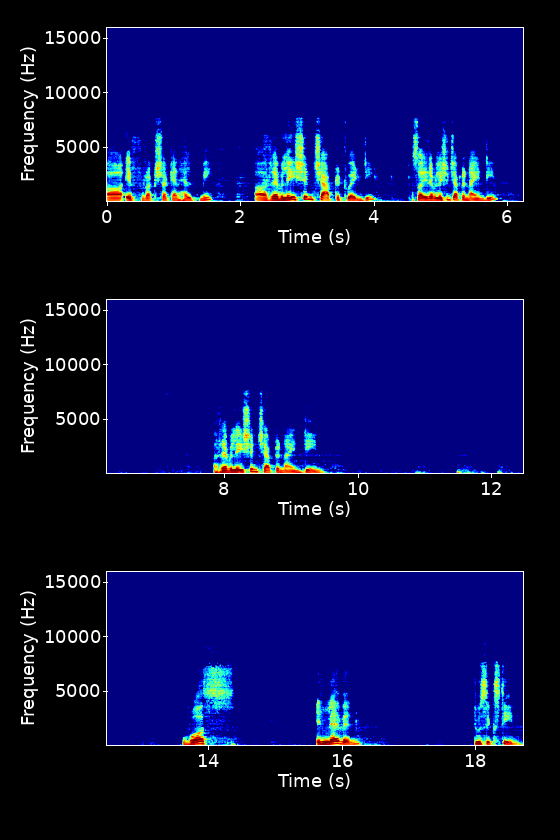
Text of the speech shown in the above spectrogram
uh, if Raksha can help me, uh, Revelation chapter 20 sorry, Revelation chapter 19. Revelation chapter 19, verse 11 to 16.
